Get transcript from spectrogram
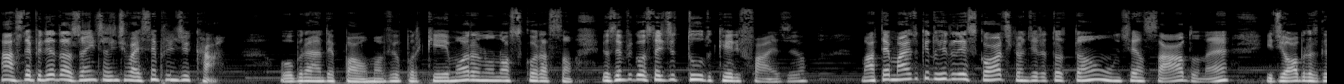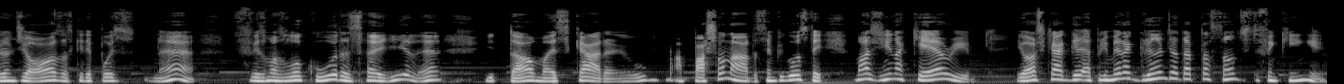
Ah, se depender da gente, a gente vai sempre indicar o Brian De Palma, viu? Porque mora no nosso coração. Eu sempre gostei de tudo que ele faz, viu? Até mais do que do Ridley Scott, que é um diretor tão insensado, né? E de obras grandiosas que depois, né? Fez umas loucuras aí, né? E tal, mas cara, eu apaixonada, sempre gostei. Imagina Carrie. Eu acho que é a, a, primeira grande adaptação de Stephen King.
